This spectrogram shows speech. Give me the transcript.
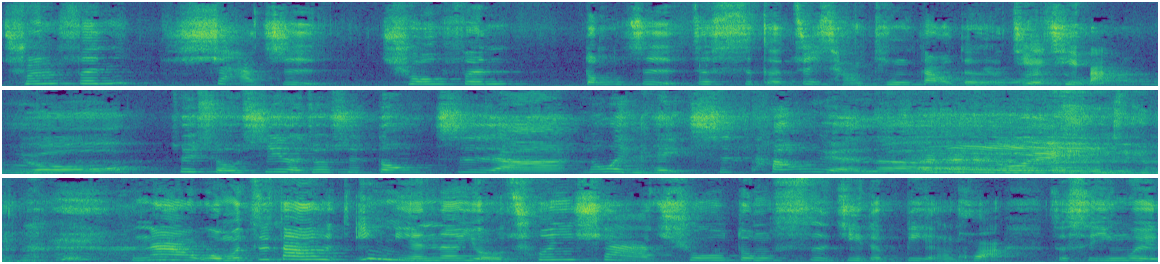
春分、夏至、秋分。冬至这四个最常听到的节气吧？有，啊有嗯、最熟悉的就是冬至啊，因为可以吃汤圆了。那我们知道一年呢有春夏秋冬四季的变化，这是因为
